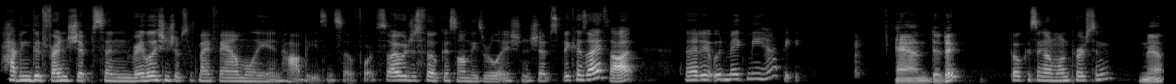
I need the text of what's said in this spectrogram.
having good friendships and relationships with my family and hobbies and so forth. So I would just focus on these relationships because I thought that it would make me happy. and did it? Focusing on one person? Yeah.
